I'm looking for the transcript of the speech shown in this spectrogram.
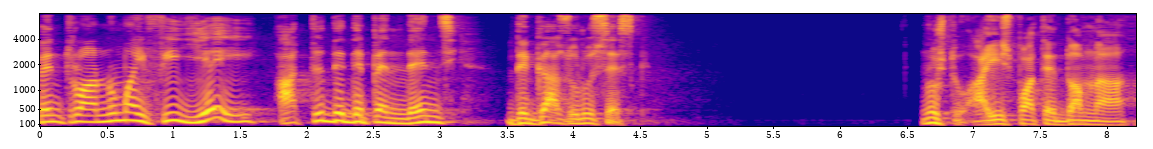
pentru a nu mai fi ei atât de dependenți de gazul rusesc. Nu știu, aici poate doamna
